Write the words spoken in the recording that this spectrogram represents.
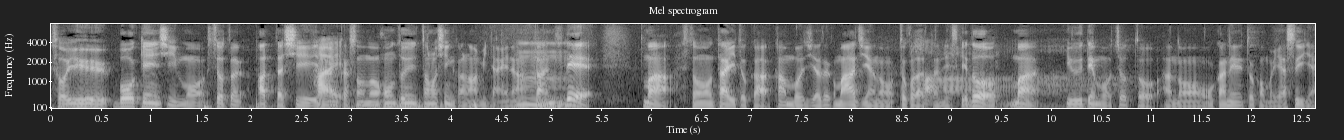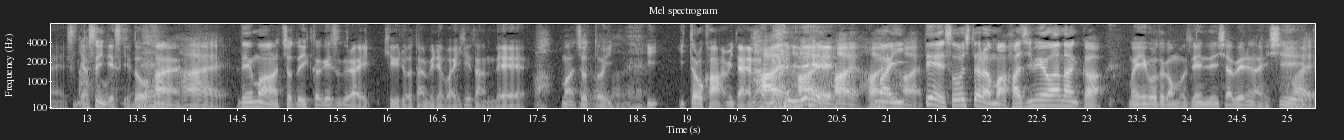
そういう冒険心もちょっとあったし、はい。なんかその本当に楽しいんかなみたいな感じで、まあそのタイとかカンボジアとかまあアジアのとこだったんですけど、まあ言うてもちょっとあのお金とかも安いじゃないですか。安いんですけど、ねはい。はい。でまあちょっと1か月ぐらい給料貯めればいけたんでまあちょっとい、い行ったろかみたいなはい感じで、行って、そうしたらまあ初めはなんか、まあ、英語とかも全然喋れないし、はい。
